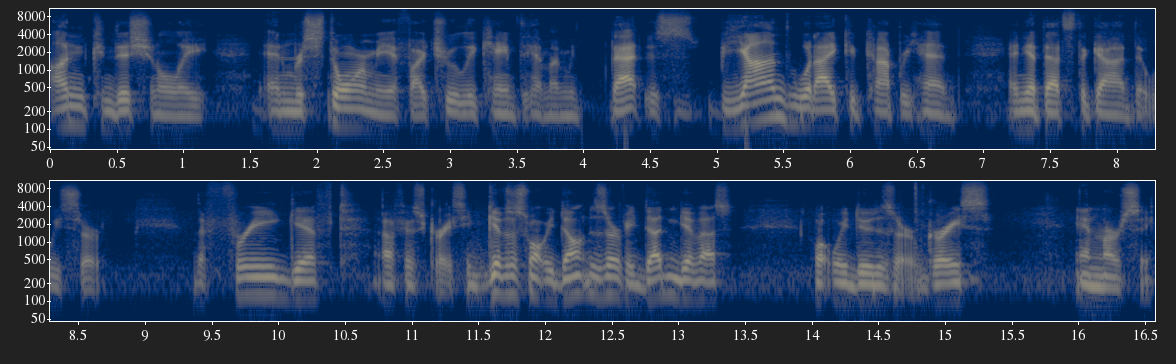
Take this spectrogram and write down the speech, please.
unconditionally and restore me if I truly came to Him. I mean, that is beyond what I could comprehend. And yet, that's the God that we serve. The free gift of His grace. He gives us what we don't deserve, He doesn't give us what we do deserve grace and mercy.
